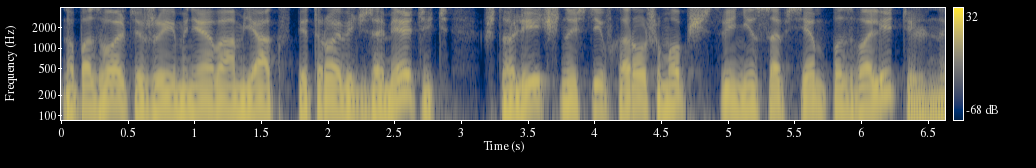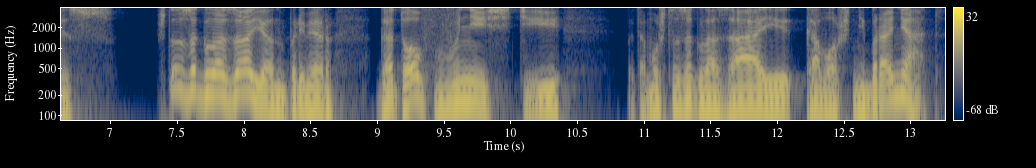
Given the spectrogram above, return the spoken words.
Но позвольте же и мне вам, Яков Петрович, заметить, что личности в хорошем обществе не совсем позволительны -с. Что за глаза я, например, готов внести, потому что за глаза и кого ж не бронят.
